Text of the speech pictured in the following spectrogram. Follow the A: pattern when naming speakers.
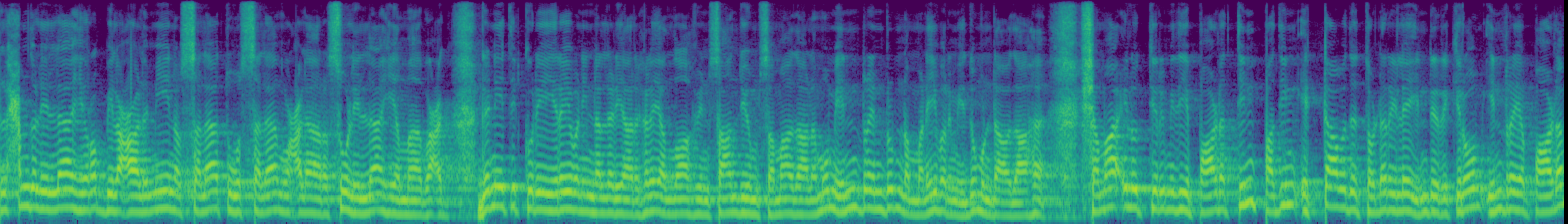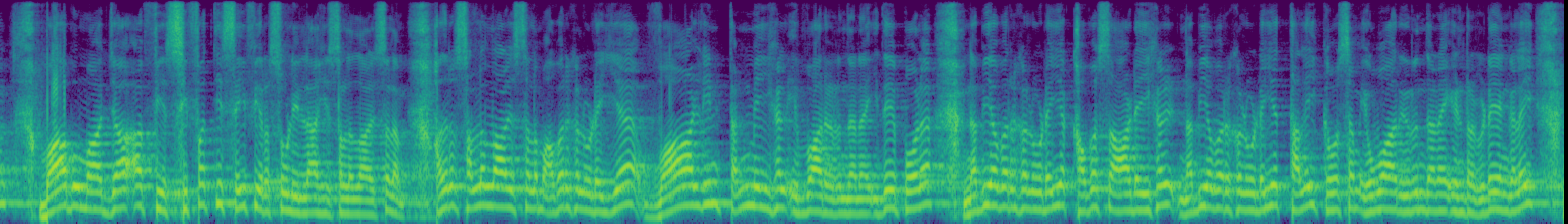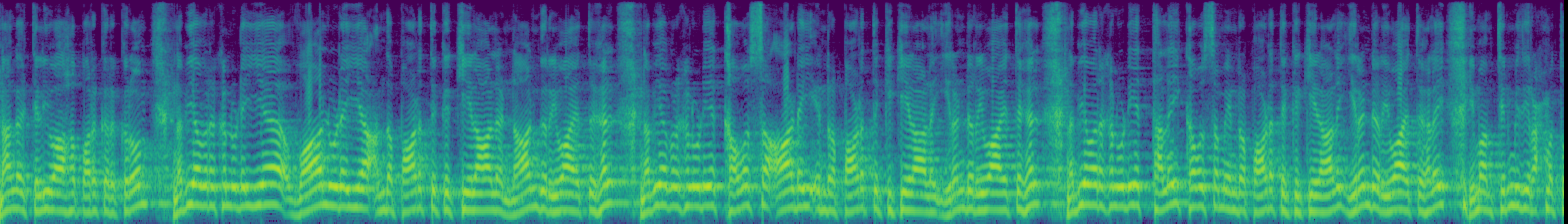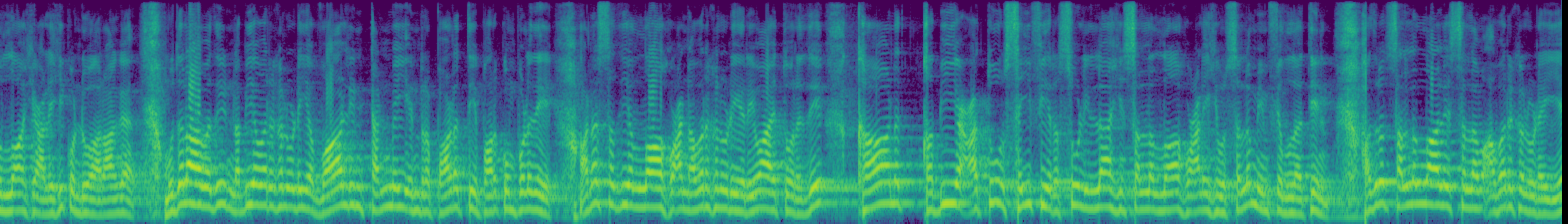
A: அல்ஹம்துலில்லாஹி ரப்பில் ஆலமீன். அஸ்ஸலாத்து வஸ்ஸலாமு அலா ரசூலில்லாஹி அம்மா பஅத். கணியத்திற்குரிய இறைவனின் நல்லடியார்களே அல்லாஹுவின் சாந்தியும் சமாதானமும் என்றென்றும் நம் அனைவர் மீதும் உண்டாவதாக. ஷமாயிலு திருமிதி பாடத்தின் பதினெட்டாவது தொடரிலே இன்றிருக்கிறோம். இன்றைய பாடம் பாபு மாஜா ஃபி சிஃபத்தி சைஃபி ரசூலில்லாஹி இல்லாஹி அலைஹி வஸல்லம். ஹஜ்ரத் ஸல்லல்லாஹு அவர்களுடைய வாளின் தன்மைகள் எவ்வாறு இருந்தன. இதே போல நபி அவர்களுடைய கவச ஆடைகள் நபி அவர்களுடைய தலை கவசம் எவ்வாறு எவ்வாறு இருந்தன என்ற விடயங்களை நாங்கள் தெளிவாக பார்க்க இருக்கிறோம் நபி அவர்களுடைய வாளுடைய அந்த பாடத்துக்கு கீழால நான்கு ரிவாயத்துகள் நபி அவர்களுடைய கவச ஆடை என்ற பாடத்துக்கு கீழால இரண்டு ரிவாயத்துகள் நபி அவர்களுடைய தலை கவசம் என்ற பாடத்துக்கு கீழால இரண்டு ரிவாயத்துகளை இமாம் திருமிதி ரஹமத்துல்லாஹி அழகி கொண்டு வராங்க. முதலாவது நபி அவர்களுடைய வாளின் தன்மை என்ற பாடத்தை பார்க்கும் பொழுது அனசதி அல்லாஹான் அவர்களுடைய ரிவாயத்து வருது கானத் கபியத்து சைஃபி ரசூல் இல்லாஹி சல்லாஹு அலஹி வசல்லம் மின்ஃபில்லத்தின் ஹஜரத் சல்லல்லா அலிசல்லாம் அவர்களுடைய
